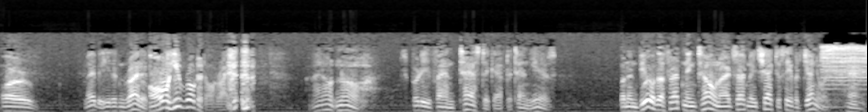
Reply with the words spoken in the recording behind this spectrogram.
Or maybe he didn't write it. Oh, he wrote it all right. I don't know. It's pretty fantastic after ten years. But in view of the threatening tone, I'd certainly check to see if it's genuine. yes.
